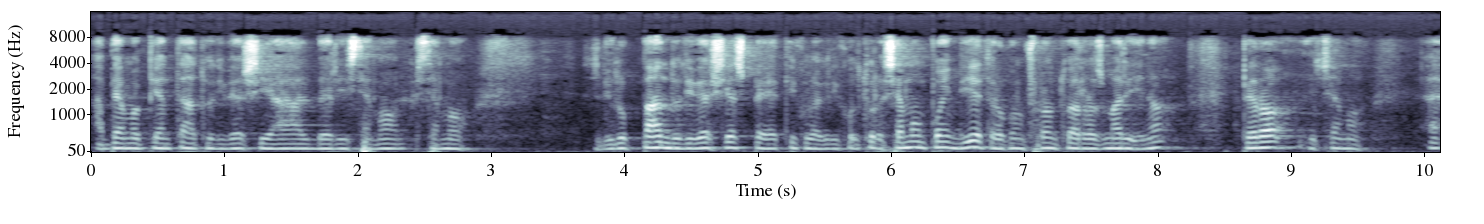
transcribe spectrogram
abbiamo piantato diversi alberi, stiamo, stiamo sviluppando diversi aspetti con l'agricoltura. Siamo un po' indietro confronto al rosmarino, però diciamo, eh,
